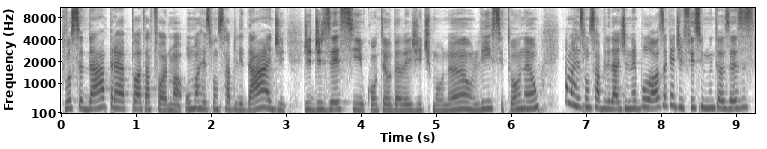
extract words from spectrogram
que você dá para a plataforma uma responsabilidade de dizer se o conteúdo é legítimo ou não, lícito ou não, é uma responsabilidade nebulosa que é difícil muitas vezes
